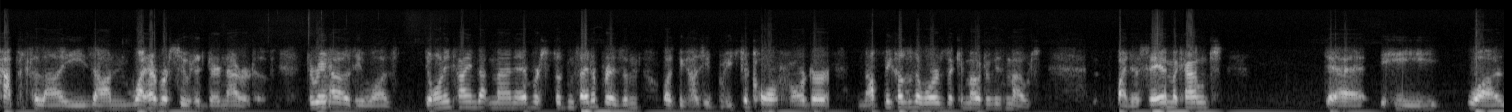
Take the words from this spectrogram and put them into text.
capitalize on whatever suited their narrative. The reality was the only time that man ever stood inside a prison was because he breached a court order, not because of the words that came out of his mouth. By the same account, uh, he was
